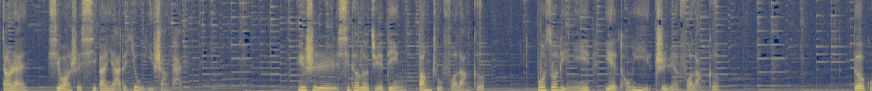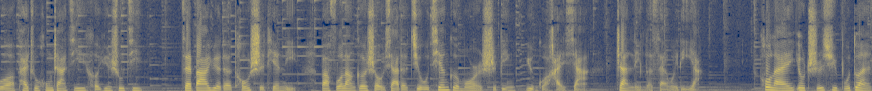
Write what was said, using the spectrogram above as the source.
当然希望是西班牙的右翼上台。于是希特勒决定帮助佛朗哥，墨索里尼也同意支援佛朗哥。德国派出轰炸机和运输机，在八月的头十天里。把佛朗哥手下的九千个摩尔士兵运过海峡，占领了塞维利亚。后来又持续不断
